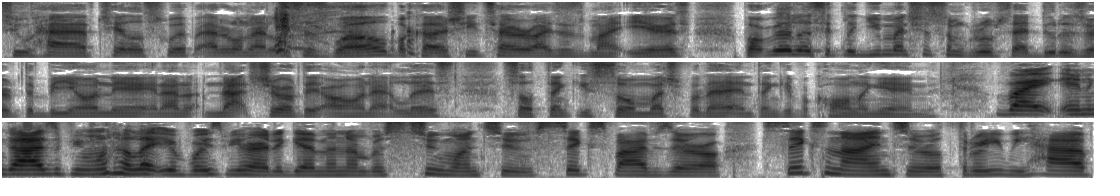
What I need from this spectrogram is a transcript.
to have Taylor Swift added on that list as well because she terrorizes my ears. But realistically, you mentioned some groups that do deserve to be on there, and I'm not sure if they are on that list. So thank you so much for that, and thank you for calling in. Right. And guys, if you want to let your voice be heard again, the number is 212 650 6903. We have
